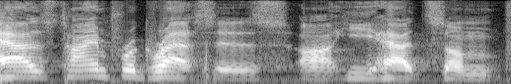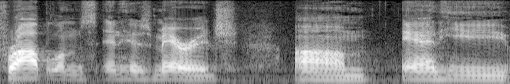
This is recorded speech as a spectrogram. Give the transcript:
as time progresses, uh, he had some problems in his marriage. Um, and he,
